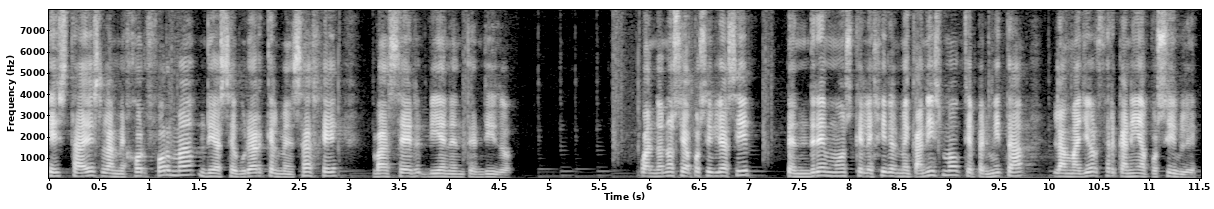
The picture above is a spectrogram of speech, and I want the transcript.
Esta es la mejor forma de asegurar que el mensaje va a ser bien entendido. Cuando no sea posible así, tendremos que elegir el mecanismo que permita la mayor cercanía posible,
